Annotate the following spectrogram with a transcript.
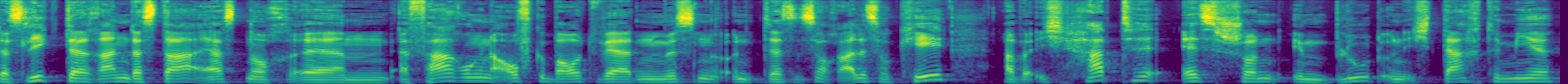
Das liegt daran, dass da erst noch ähm, Erfahrungen aufgebaut werden müssen und das ist auch alles okay. Aber ich hatte es schon im Blut und ich dachte mir,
